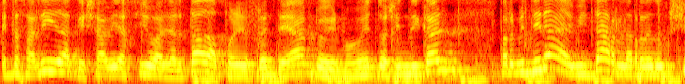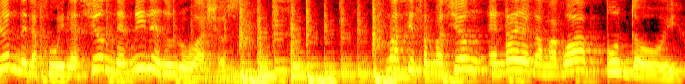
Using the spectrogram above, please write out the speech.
Esta salida, que ya había sido alertada por el Frente Amplio y el movimiento sindical, permitirá evitar la reducción de la jubilación de miles de uruguayos. Más información en radiocamacua.uy.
